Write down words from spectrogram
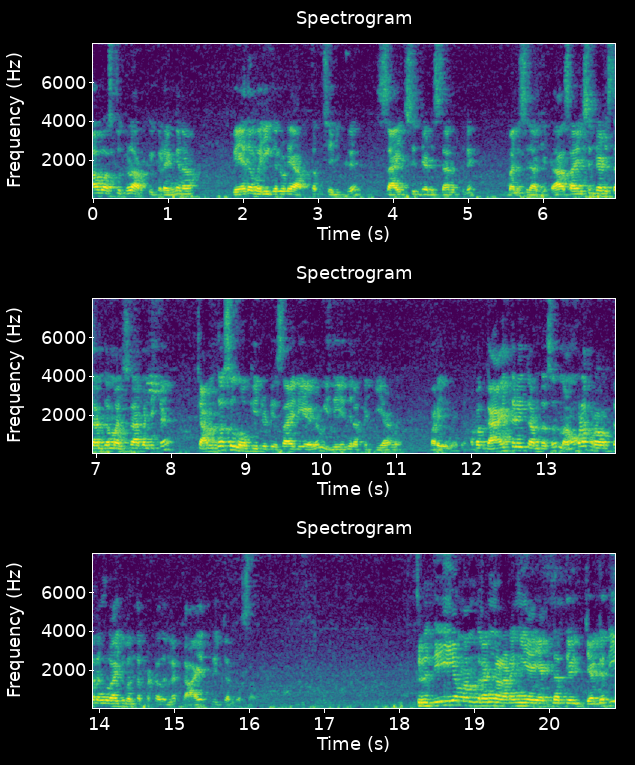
ആ വസ്തുക്കൾ അർപ്പിക്കണം. എങ്ങനെ? വേദവരികളുടെ അർത്ഥം ശരിക്ക് സയൻസിന്റെ അടിസ്ഥാനത്തിൽ മനസ്സിലാക്കിയിട്ട്. ആ സയൻസിന്റെ അടിസ്ഥാനത്തിൽ മനസ്സിലാക്കണമെങ്കിൽ ഛന്ദസ് നോക്കിയിട്ട് ഡിസൈഡ് ചെയ്യണം. ഇത് ഏതിനെ പറ്റിയാണ് പറയുന്നത്. അപ്പൊ ഗായത്രി ഛന്ദസ് നമ്മളെ പ്രവർത്തനങ്ങളുമായി ബന്ധപ്പെട്ടതല്ല ഗായത്രി ഛന്ദസ്സാണ്. തൃതീയ മന്ത്രങ്ങൾ അടങ്ങിയ യജ്ഞത്തിൽ ജഗതി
